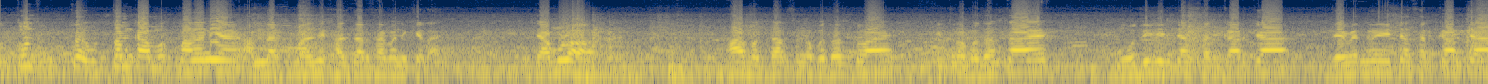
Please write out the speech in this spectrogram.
उत्तम उत्तम उत्तम काम माननीय आमदार माननीय खासदार साहेबांनी केलं आहे. त्यामुळं हा मतदारसंघ बदलतो आहे चित्र बदलतं आहे. मोदीजींच्या सरकारच्या देवेंद्रजीच्या सरकारच्या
